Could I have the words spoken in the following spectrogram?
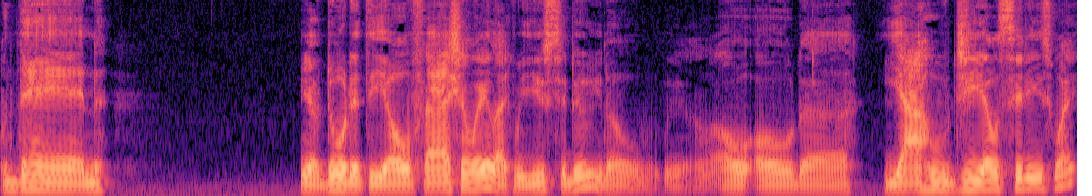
than you know doing it the old fashioned way like we used to do. You know old, old uh, Yahoo GeoCities way.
